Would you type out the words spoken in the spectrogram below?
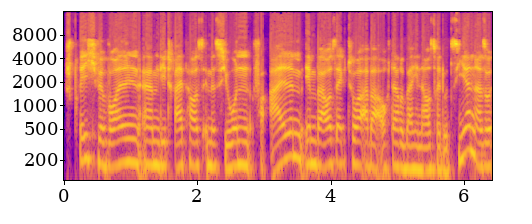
Sprich, wir wollen ähm, die Treibhausemissionen vor allem im Bausektor, aber auch darüber hinaus reduzieren. Also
